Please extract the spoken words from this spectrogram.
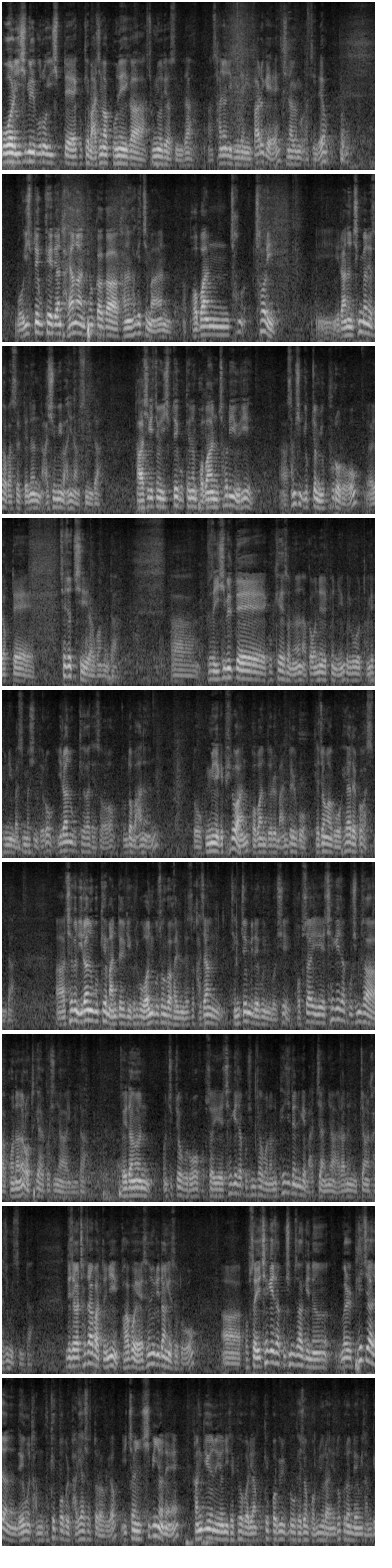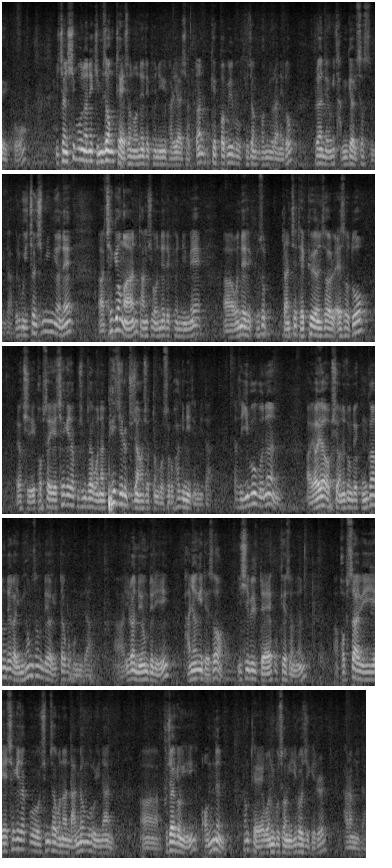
5월 20일부로 20대 국회 마지막 본회의가 종료되었습니다. 아, 4년이 굉장히 빠르게 지나간 것 같은데요. 뭐 20대 국회에 대한 다양한 평가가 가능하겠지만 법안 처- 처리라는 측면에서 봤을 때는 아쉬움이 많이 남습니다. 다 아시겠지만 20대 국회는 법안 처리율이 36.6%로 역대 최저치라고 합니다. 아, 그래서 21대 국회에서는 아까 원내대표님 그리고 당대표님 말씀하신 대로 일하는 국회가 돼서 좀 더 많은 또 국민에게 필요한 법안들을 만들고 개정하고 해야 될 것 같습니다. 아, 최근 일하는 국회 만들기 그리고 원구성과 관련돼서 가장 쟁점이 되고 있는 것이 법사위의 체계작구 심사 권한을 어떻게 할 것이냐입니다. 저희 당은 원칙적으로 법사위의 체계작구 심사 권한은 폐지되는 게 맞지 않냐라는 입장을 가지고 있습니다. 근데 제가 찾아봤더니 과거에 새누리당에서도 아, 법사위 체계작구 심사 기능을 폐지하자는 내용을 담은 국회법을 발의하셨더라고요. 2012년에 강기훈 의원이 대표 발의한 국회법 일부 개정 법률안에도 그런 내용이 담겨 있고 2015년에 김성태 전 원내대표님이 발의하셨던 국회법 일부 개정 법률안에도 그러한 내용이 담겨 있었습니다. 그리고 2016년에 아, 최경환 당시 원내대표님의 아, 원내 교섭단체 대표 연설에서도 역시 법사위의 체계작구 심사 권한 폐지를 주장하셨던 것으로 확인이 됩니다. 그래서 이 부분은 아, 여야 없이 어느 정도의 공감대가 이미 형성되어 있다고 봅니다. 아, 이런 내용들이 반영이 돼서 21대 국회에서는 아, 법사위의 체계작구 심사 권한 남용으로 인한 아, 부작용이 없는 형태의 원구성이 이루어지기를 바랍니다.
